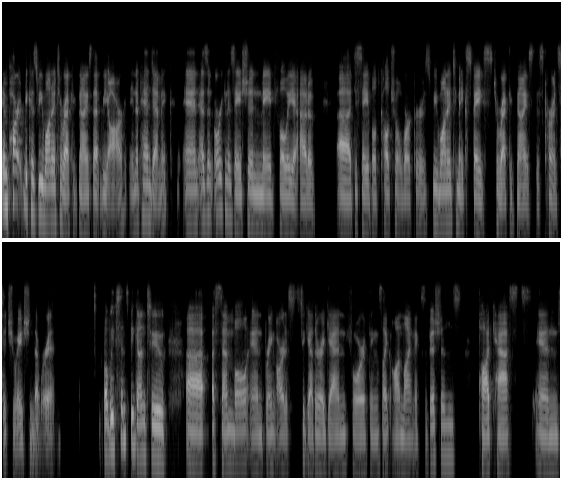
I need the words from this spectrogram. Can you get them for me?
In part because we wanted to recognize that we are in a pandemic, and as an organization made fully out of uh, disabled cultural workers, we wanted to make space to recognize this current situation that we're in. But we've since begun to uh, assemble and bring artists together again for things like online exhibitions, podcasts, and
